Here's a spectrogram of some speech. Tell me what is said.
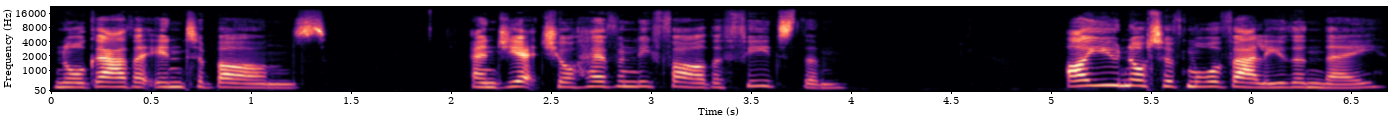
nor gather into barns and yet your heavenly Father feeds them. Are you not of more value than they?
